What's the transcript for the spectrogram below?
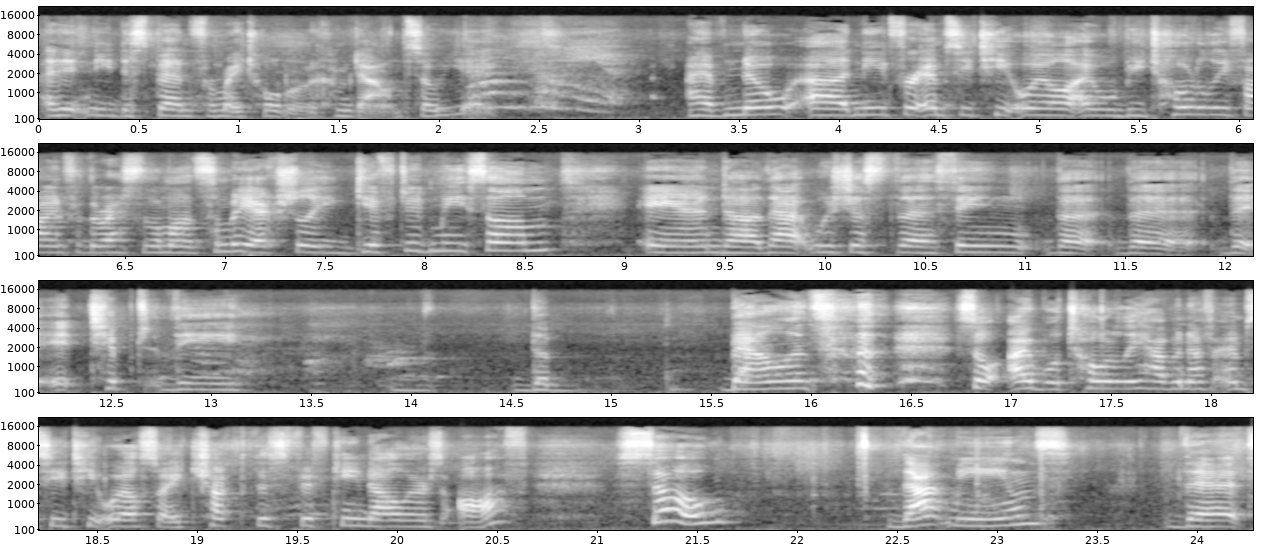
I didn't need to spend for my total to come down. So yay. I have no uh, need for MCT oil. I will be totally fine for the rest of the month. Somebody actually gifted me some, and uh, that was just the thing. The the the it tipped the the balance. so I will totally have enough MCT oil. So I chucked this fifteen dollars off. So that means that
